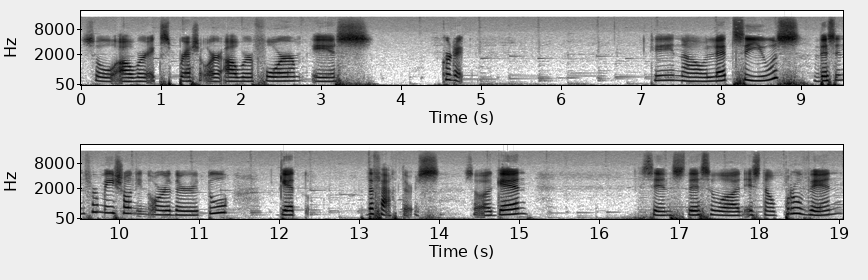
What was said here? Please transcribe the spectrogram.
So our expression or our form is correct. Okay now let's use this information in order to get the factors. So again since this one is now proven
